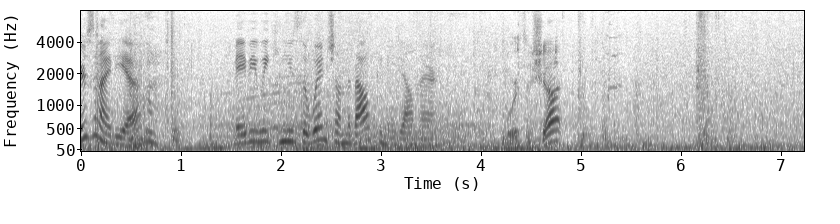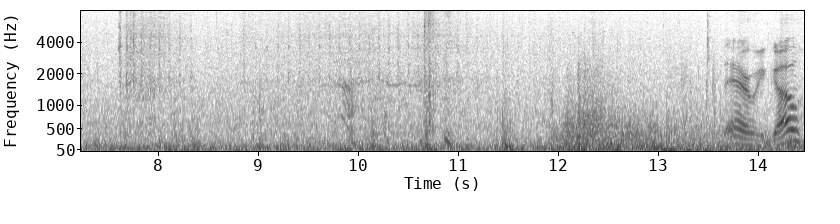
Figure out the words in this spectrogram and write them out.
Here's an idea. Maybe we can use the winch on the balcony down there. Worth a shot. There we go.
